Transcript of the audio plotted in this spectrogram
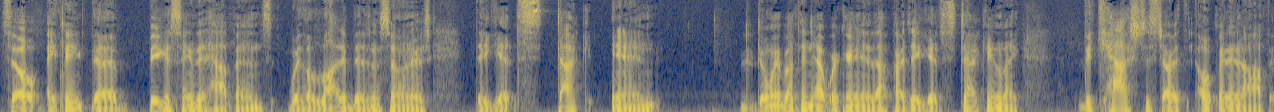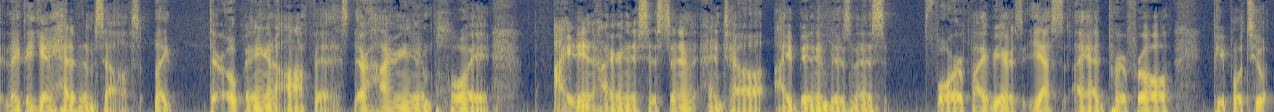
So I think the biggest thing that happens with a lot of business owners, they get stuck in. Don't worry about the network or any of that part. They get stuck in like the cash to start opening off. Like they get ahead of themselves. Like they're opening an office. They're hiring an employee. I didn't hire an assistant until I'd been in business four or five years. Yes, I had peripheral people to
